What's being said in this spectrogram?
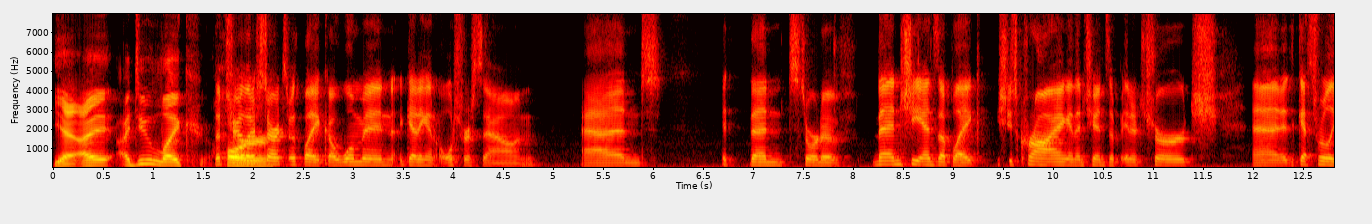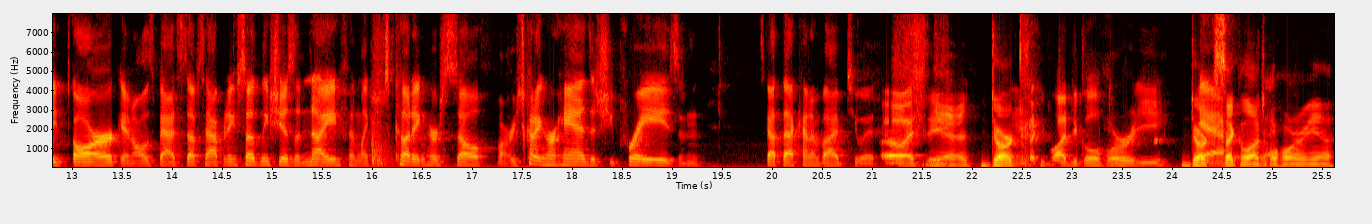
Yeah, I I do like The horror. trailer starts with like a woman getting an ultrasound, and it then sort of then she ends up like she's crying, and then she ends up in a church, and it gets really dark, and all this bad stuff's happening. Suddenly, she has a knife, and like she's cutting herself, or she's cutting her hands as she prays, and it's got that kind of vibe to it. Oh, I see. Yeah, dark, Psychological horror y. dark Yeah, psychological exactly. horror. Yeah.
